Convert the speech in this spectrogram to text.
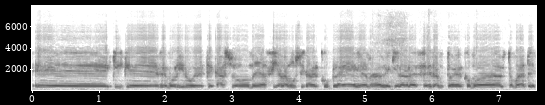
eh, Quique Remolino, que en este caso me hacía la música del cuplé, y le quiero agradecer tanto él como al Tomate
